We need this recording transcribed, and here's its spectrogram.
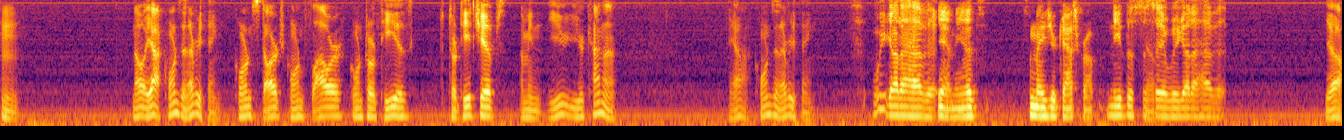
Hmm. No, yeah, corn's in everything. Corn starch, corn flour, corn tortillas, tortilla chips. I mean, you you're kind of yeah, corn's in everything. We gotta have it. yeah, I mean it's it's a major cash crop. Needless to Yeah. say, we gotta have it. Yeah.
